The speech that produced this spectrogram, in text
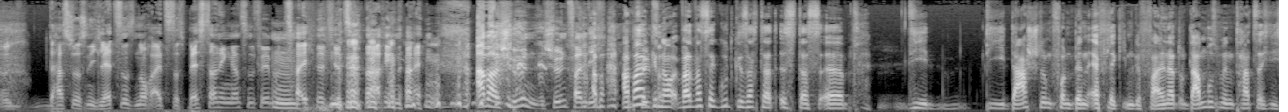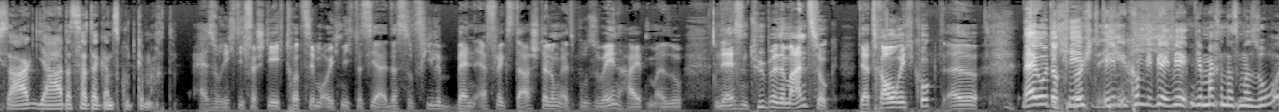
Und hast du das nicht letztens noch als das Beste an den ganzen Film Mhm. bezeichnet, jetzt im Nachhinein? Aber schön, schön fand ich. Aber, aber genau, wa- was er gut gesagt hat, ist, dass äh, die, die Darstellung von Ben Affleck ihm gefallen hat. Und da muss man tatsächlich sagen, ja, das hat er ganz gut gemacht. Also richtig verstehe ich trotzdem euch nicht, dass ja, dass so viele Ben Afflecks Darstellung als Bruce Wayne hypen. Also der ist ein Typ in einem Anzug, der traurig guckt. Also na gut, okay. Ich möchte, ich, komm, wir, wir, wir machen das mal so.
